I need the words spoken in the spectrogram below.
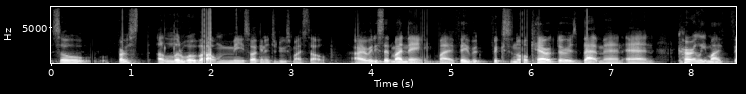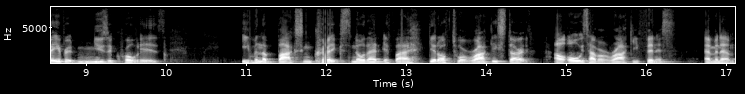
So first, a little bit about me so I can introduce myself. I already said my name. My favorite fictional character is Batman, and currently my favorite music quote is, even the boxing critics know that if I get off to a rocky start, I'll always have a rocky finish. Eminem.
